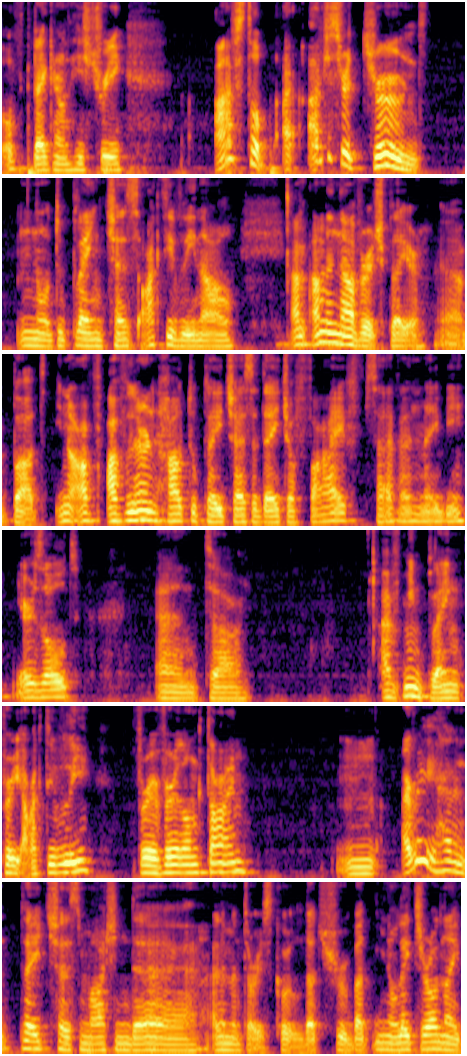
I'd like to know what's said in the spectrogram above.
of background history I've stopped. I, I've just returned, you know, to playing chess actively now. I'm I'm an average player, uh, but you know I've I've learned how to play chess at the age of five, seven, maybe years old, and uh, I've been playing pretty actively for a very long time. Mm, I really haven't played chess much in the elementary school. That's true, but you know later on I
